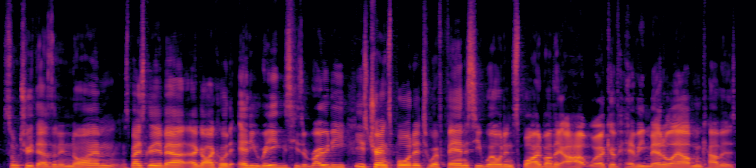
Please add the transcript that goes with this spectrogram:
It's from 2009. It's basically about a guy called Eddie Riggs. He's a roadie. He's transported to a fantasy world inspired by the artwork of heavy metal album covers,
